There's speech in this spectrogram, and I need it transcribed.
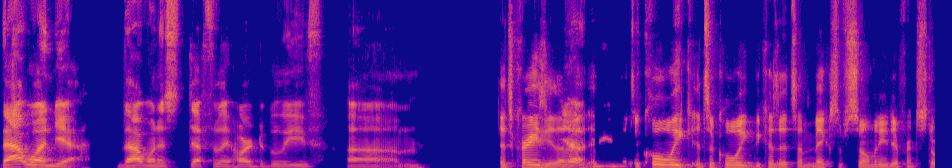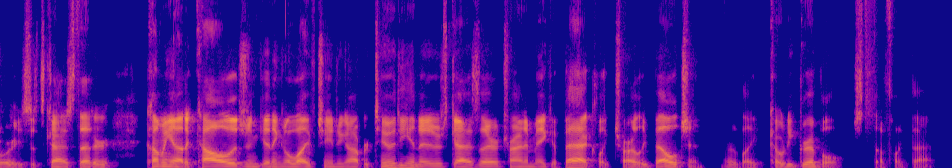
That one, yeah. That one is definitely hard to believe. Um it's crazy though. yeah. I mean, It's a cool week. It's a cool week because it's a mix of so many different stories. It's guys that are coming out of college and getting a life changing opportunity, and there's guys that are trying to make it back, like Charlie Beljan or like Cody Gribble, stuff like that.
